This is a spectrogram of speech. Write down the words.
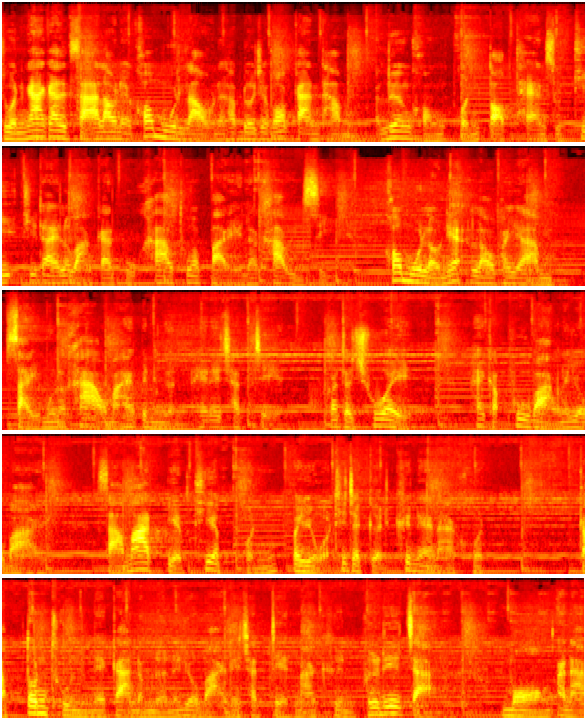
ส่วนงานการศึกษาเราเนี่ยข้อมูลเรานะครับโดยเฉพาะการทำเรื่องของผลตอบแทนสุทธิที่ได้ระหว่างการปลูกข้าวทั่วไปและข้าวอินทรีย์ ข้อมูลเหล่านี้เราพยายามใส่มูลค่าออกมาให้เป็นเงินให้ได้ชัดเจน ก็จะช่วยให้กับผู้วางนโยบาย สามารถเปรียบเทียบผลประโยชน์ที่จะเกิดขึ้นในอนาคต กับต้นทุนในการดำเนินนโยบายได้ชัดเจนมากขึ้น เพื่อที่จะมองอนา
